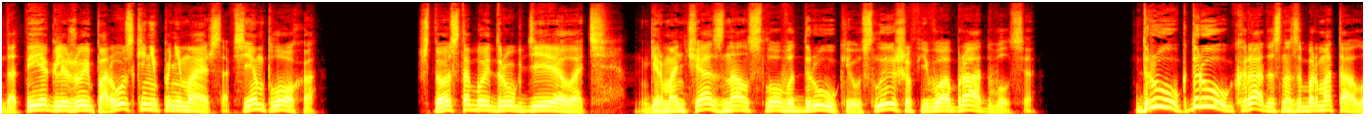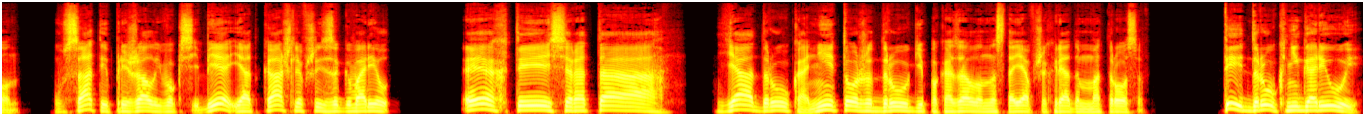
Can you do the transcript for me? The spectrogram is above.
«Да ты, я гляжу, и по-русски не понимаешь, совсем плохо». «Что с тобой, друг, делать?» Германча знал слово «друг» и, услышав его, обрадовался. «Друг, друг!» — радостно забормотал он. Усатый прижал его к себе и, откашлявшись, заговорил. «Эх ты, сирота! Я друг, они тоже други», — показал он настоявших рядом матросов. «Ты, друг, не горюй!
